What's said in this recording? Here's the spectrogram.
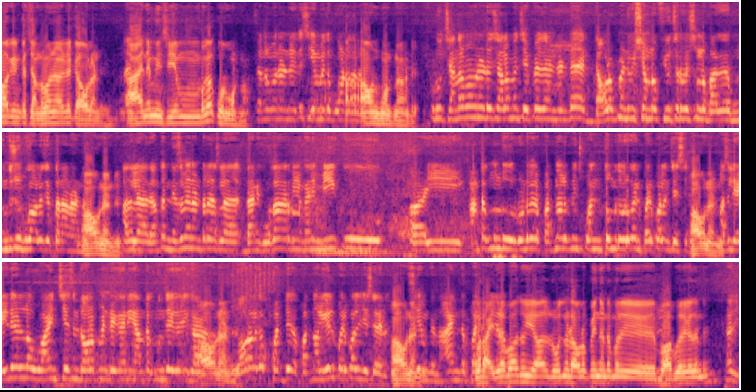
మాకు ఇంకా చంద్రబాబు నాయుడే కావాలండి. ఆయనే మేము సీఎంగా కోరుకుంటున్నాం. చంద్రబాబు నాయుడు అయితే సీఎం అయితే బాగుంటది అనుకుంటున్నాం అండి ఇప్పుడు చంద్రబాబు నాయుడు చాలా మంది చెప్పేది ఏంటంటే డెవలప్మెంట్ విషయంలో ఫ్యూచర్ విషయంలో బాగా ముందు చూపుగా ఆలోచిస్తారని అవునండి. అసలు అదంతా నిజమేనంటారు? అసలు దానికి ఉదాహరణలు కానీ మీకు ఈ అంతకుముందు రెండు వేల పద్నాలుగు నుంచి పంతొమ్మిది వరకు ఆయన పరిపాలన చేసి అవునండి. అసలు ఐదేళ్ళలో ఆయన చేసిన డెవలప్మెంటే కానీ అంతకు ముందే కానీ అవునండి. ఓవరాల్గా పద్నాలుగు ఏళ్ళు పరిపాలన చేశారు ఆయన. అవునండి. మరి హైదరాబాద్ ఈ రోజున డెవలప్ అయిందంటే మరి బాబు గారు కదండి? అది.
